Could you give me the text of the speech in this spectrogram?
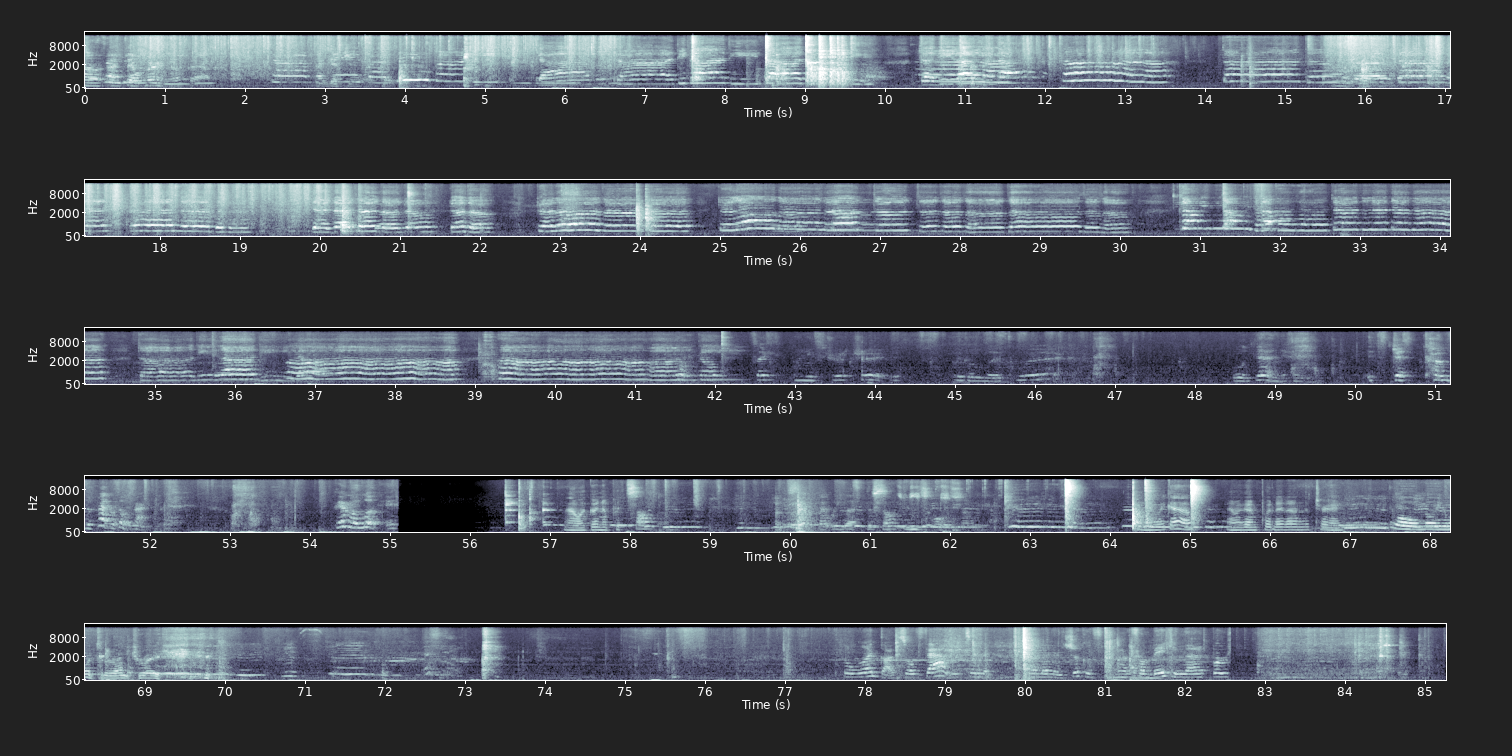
Oh, I feel very real bad. I get you. It's like when you stretch it, it's like a liquid. Well, then it just comes apart so fast. Grandma, look. Now we're gonna put salt in. Except that we left the salt in school. There we go. Now we're gonna put it on the tray. Oh no, you went to the wrong tray. one got so fat it's in the lemon and sugar from, from baking that it burst.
